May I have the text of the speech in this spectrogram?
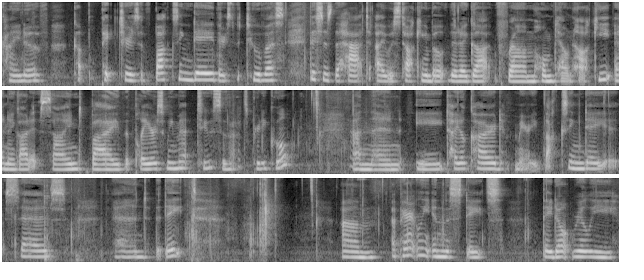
kind of a couple pictures of Boxing Day. There's the two of us. This is the hat I was talking about that I got from Hometown Hockey, and I got it signed by the players we met too, so that's pretty cool. And then a title card, Merry Boxing Day, it says, and the date. Um, apparently in the States, they don't really,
